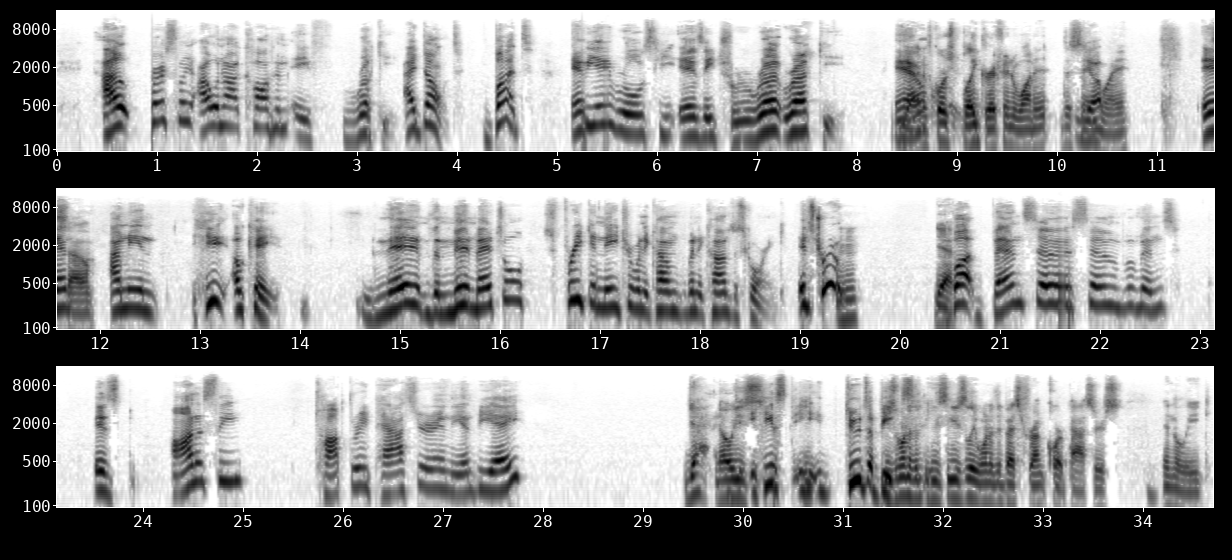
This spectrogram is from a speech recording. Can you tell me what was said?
I personally, I would not call him a rookie. I don't. But NBA rules, he is a true r- rookie. And, yeah, and of course Blake Griffin won it the same yep. way. And so I mean, he okay mid, the mid Mitchell freaking nature when it comes when it comes to scoring. It's true. Mm-hmm. Yeah. But Ben Simmons is honestly top three passer in the NBA. Yeah, no, he's he's he, dude's a beast. He's one of the he's easily one of the best front court passers in the league.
